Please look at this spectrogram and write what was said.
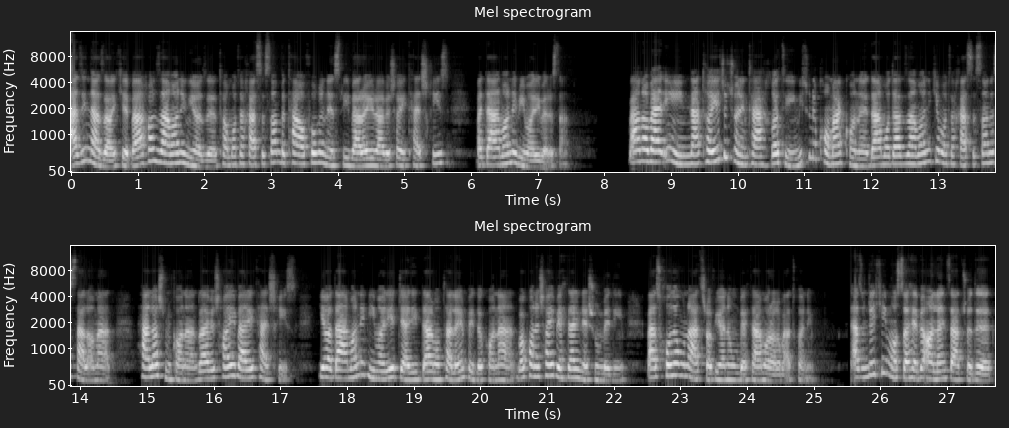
از این نظر که به زمانی نیازه تا متخصصان به توافق نسبی برای روش های تشخیص و درمان بیماری برسن. بنابراین نتایج چنین تحقیقاتی می‌تونه کمک کنه در مدت زمانی که متخصصان سلامت تلاش می‌کنن روش هایی برای تشخیص یا درمان بیماری جدید در مبتلایان پیدا کنن واکنش های بهتری نشون بدیم و از خودمون و اطرافیانمون بهتر مراقبت کنیم. از اونجایی که این مصاحبه آنلاین ضبط شده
